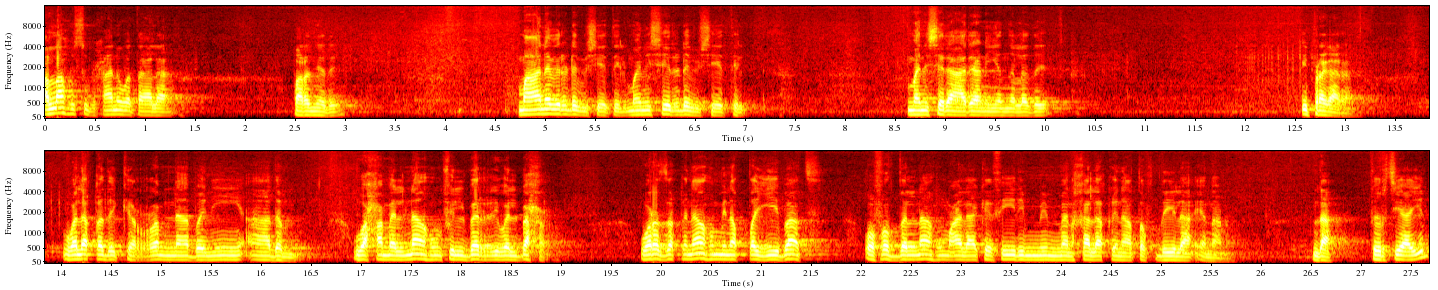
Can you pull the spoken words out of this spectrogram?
അള്ളാഹു സുബാനുവത്താല പറഞ്ഞത് മാനവരുടെ വിഷയത്തിൽ മനുഷ്യരുടെ വിഷയത്തിൽ മനുഷ്യരാരാണ് എന്നുള്ളത് ഇപ്രകാരം വലക്കത് കറംന ബനി ആദം വഹമൽനാഹും ഫിൽ ബർരി വൽ ബഹർ വറസഖ്നാഹും മിന തയ്യിബാത്ത് വഫദ്ദൽനാഹും അലാ കസീരിൻ മിമ്മൻ ഖലഖ്നാ തഫ്ദീല എന്നാണ്. എന്താ? തീർച്ചയായും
